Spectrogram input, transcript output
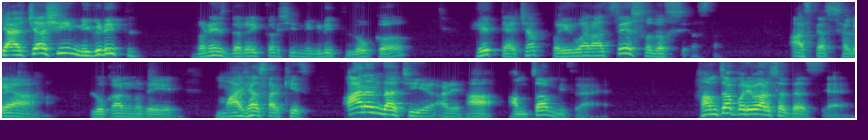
त्याच्याशी निगडीत गणेश दरेकरशी निगडीत लोक हे त्याच्या परिवाराचे सदस्य असतात. आज त्या सगळ्या लोकांमध्ये माझ्यासारखीच आनंदाची आणि हा आमचा मित्र आहे. हा आमचा परिवार सदस्य आहे.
